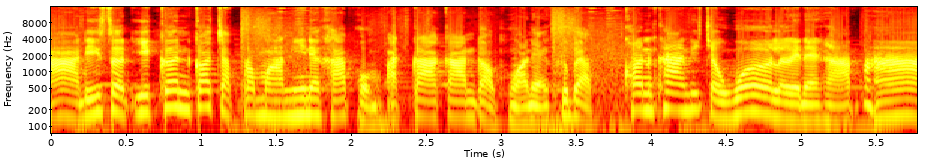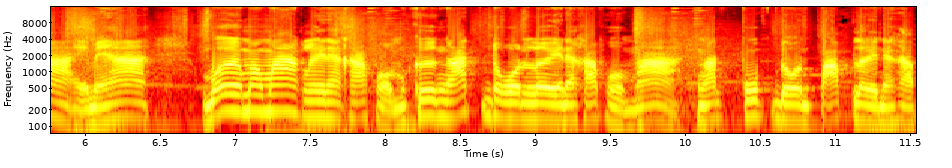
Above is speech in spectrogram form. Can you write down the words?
อ่าดีเซอร์ e อีเกิลก็จะประมาณนี้นะครับผมอัตราการดรอปหัวเนี่ยคือแบบค่อนข้างที่จะเวอร์เลยนะครับอ่าเห็นไหมฮะเวอร์มากๆเลยนะครับผมคืองัดโดนเลยนะครับผมอ่างัดปุ๊บโดนปั๊บเลยนะครับ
